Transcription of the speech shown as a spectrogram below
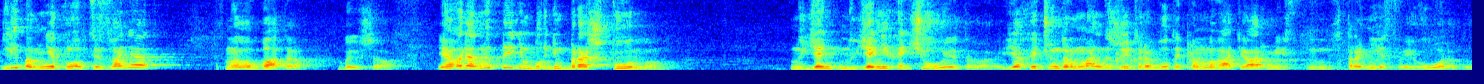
Либо мне хлопцы звонят, с моего бата бывшего, и говорят, мы приедем, будем брать штурмом. Ну я, ну, я не хочу этого. Я хочу нормально жить, работать, помогать армии, м, стране своей, городу.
